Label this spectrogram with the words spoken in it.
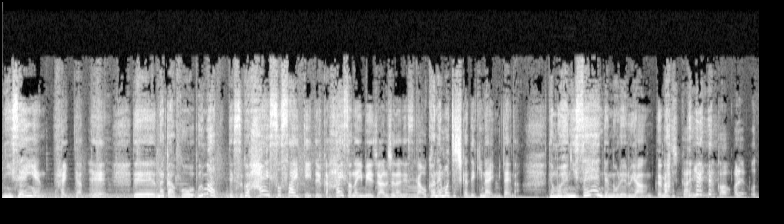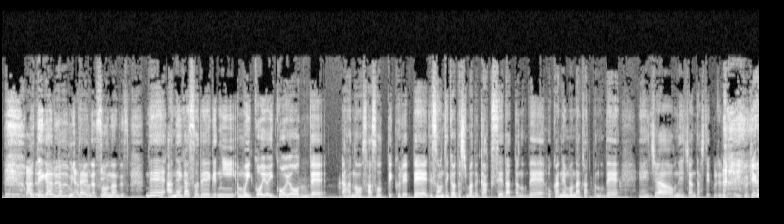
2000円入ってあって、で、なんかこう、馬ってすごいハイソサイティというか、ハイソなイメージあるじゃないですか。お金持ちしかできないみたいな。でも、え、2000円で乗れるやんってなって。確かに、なんか、あれ？お手軽？お手軽みたいな、そうなんです。で、姉がそれに、もう行こうよ行こうよって、あの、誘ってくれて、で、その時私まだ学生だったので、お金もなかったので、えー、じゃあお姉ちゃん出してくれるんで行くけど、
